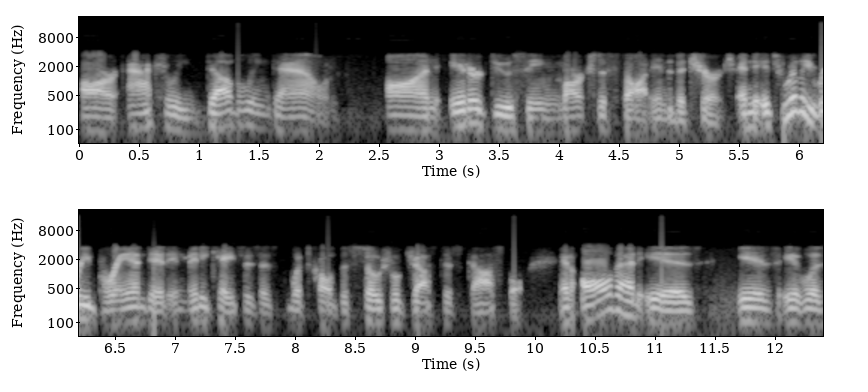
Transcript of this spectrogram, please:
are actually doubling down on introducing Marxist thought into the church. And it's really rebranded in many cases as what's called the social justice gospel. And all that is is it was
